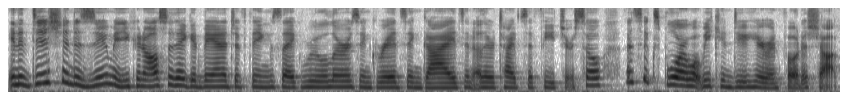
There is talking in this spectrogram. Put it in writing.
In addition to zooming, you can also take advantage of things like rulers and grids and guides and other types of features. So let's explore what we can do here in Photoshop.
